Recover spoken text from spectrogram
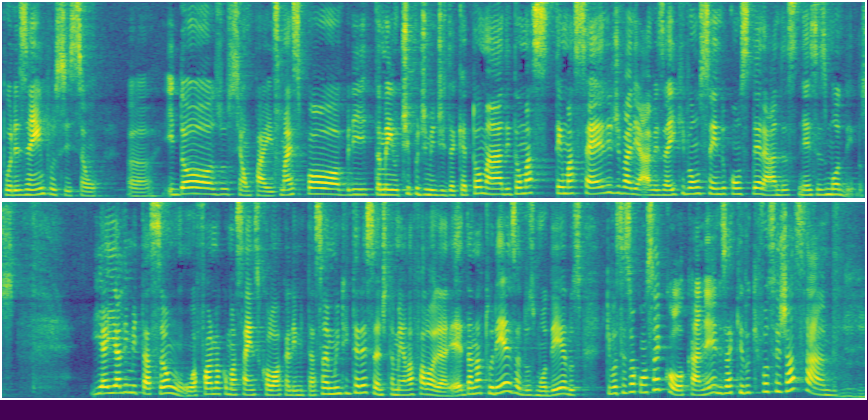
Por exemplo, se são uh, idosos, se é um país mais pobre, também o tipo de medida que é tomada. Então, uma, tem uma série de variáveis aí que vão sendo consideradas nesses modelos. E aí a limitação, a forma como a Science coloca a limitação é muito interessante também. Ela fala, olha, é da natureza dos modelos que você só consegue colocar neles aquilo que você já sabe. Uhum.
